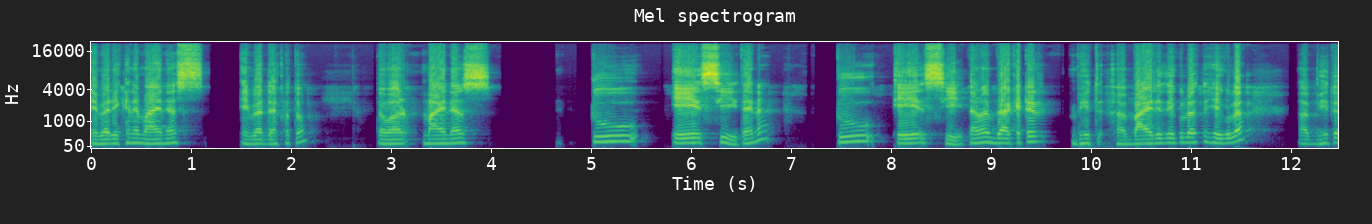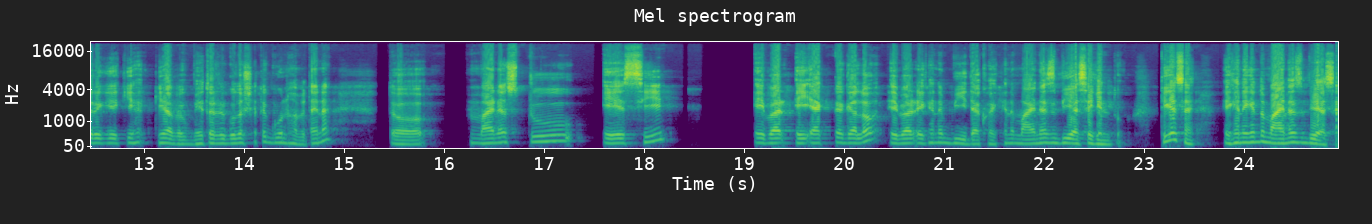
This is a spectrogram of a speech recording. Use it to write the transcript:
এবার এখানে মাইনাস এবার দেখো তো, তোমার মাইনাস টু এ সি তাই না? টু এ সি তার মানে ব্র্যাকেটের বাইরে যেগুলো আছে সেগুলো ভেতরে গিয়ে কি হবে? ভেতরেরগুলোর সাথে গুণ হবে, তাই না? তো মাইনাস টু এ সি এবার এই একটা গেল, এবার এখানে বি দেখো এখানে মাইনাস বি আছে কিন্তু, ঠিক আছে? এখানে কিন্তু মাইনাস বি আছে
